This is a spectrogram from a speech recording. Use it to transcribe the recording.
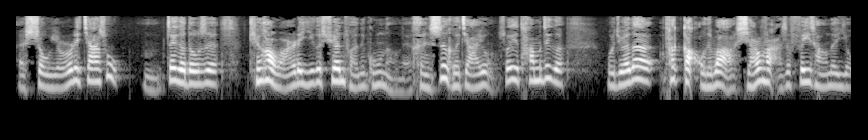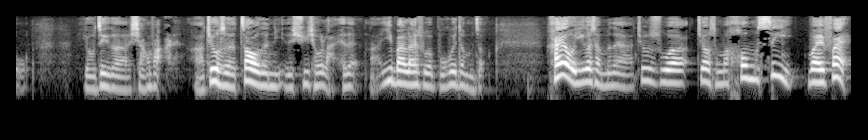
呃，手游的加速，嗯，这个都是挺好玩的一个宣传的功能的，很适合家用。所以他们这个，我觉得他搞的吧，想法是非常的有。有这个想法的啊，就是照着你的需求来的啊。一般来说不会这么整。还有一个什么呢？就是说叫什么 Home C WiFi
